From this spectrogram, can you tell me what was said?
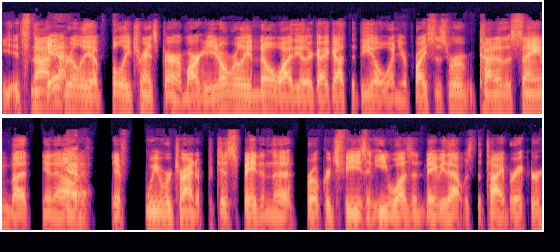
it's not yeah. really a fully transparent market. You don't really know why the other guy got the deal when your prices were kind of the same. But you know, yeah. if, if, we were trying to participate in the brokerage fees and he wasn't, maybe that was the tiebreaker.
